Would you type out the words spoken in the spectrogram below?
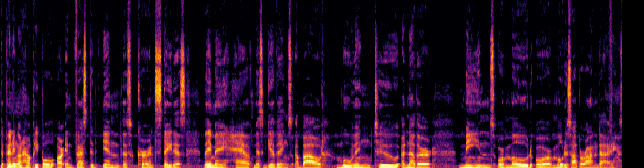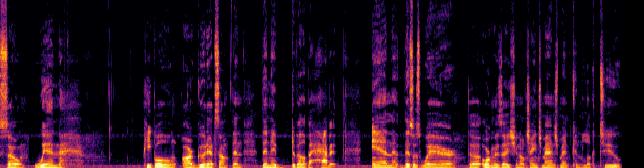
depending on how people are invested in this current status, they may have misgivings about moving to another means or mode or modus operandi. So when people are good at something, then they develop a habit. And this is where the organizational change management can look to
